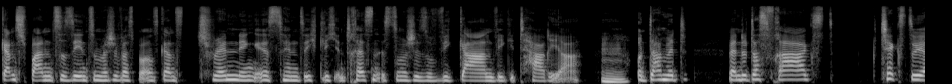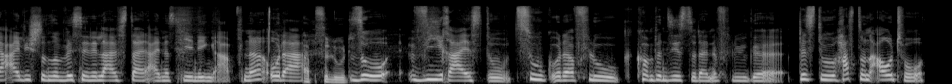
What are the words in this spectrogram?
ganz spannend zu sehen, zum Beispiel, was bei uns ganz trending ist hinsichtlich Interessen, ist zum Beispiel so vegan, Vegetarier. Mhm. Und damit, wenn du das fragst, checkst du ja eigentlich schon so ein bisschen den Lifestyle einesjenigen ab, ne? Oder Absolut. so, wie reist du? Zug oder Flug? Kompensierst du deine Flüge? Bist du, hast du ein Auto?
